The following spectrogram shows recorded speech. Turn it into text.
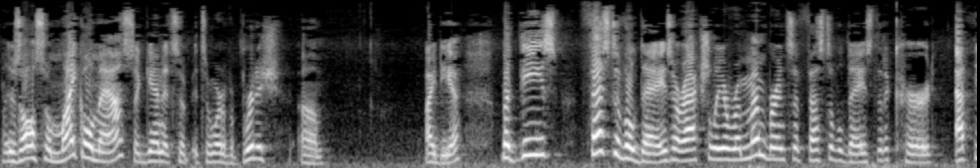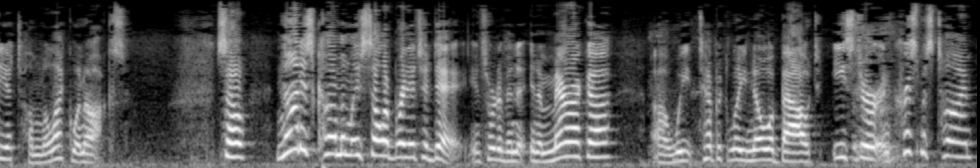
There's also Michaelmas. Again, it's a, it's a sort of a British um, idea. But these festival days are actually a remembrance of festival days that occurred at the autumnal equinox. So not as commonly celebrated today. In sort of in, in America, uh, we typically know about Easter and Christmas time,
